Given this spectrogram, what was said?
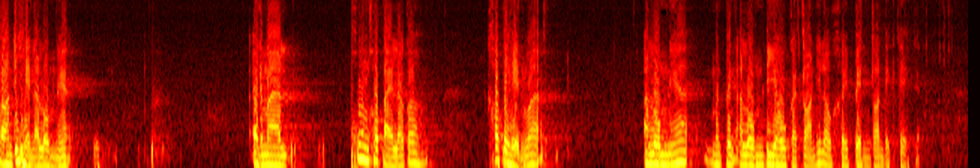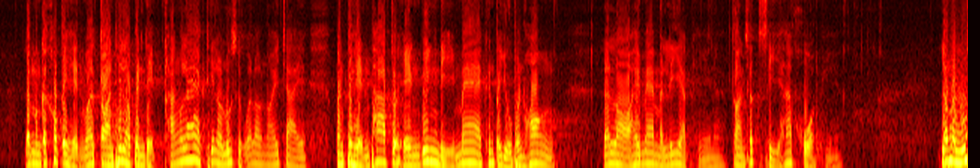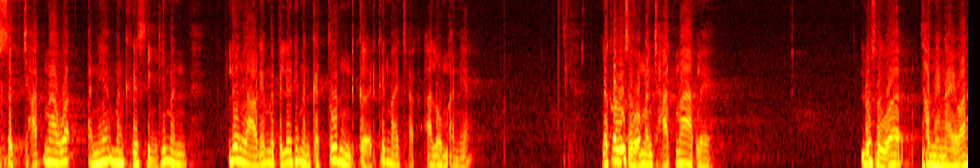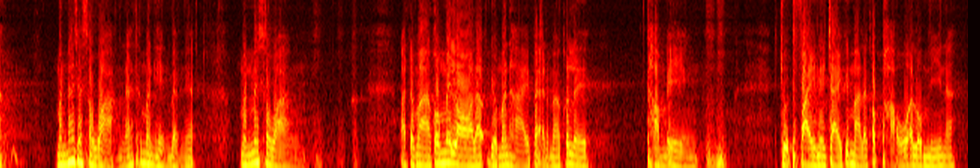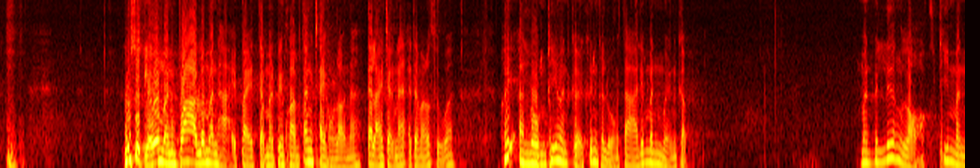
ตอนที่เห็นอารมณ์เนี้ยอาตมาพุ่งเข้าไปแล้วก็ เข้าไปเห็นว่าอารมณ์เนี้ยมันเป็นอารมณ์เดียวกับตอนที่เราเคยเป็นตอนเด็กๆ แล้วมันก็เข้าไปเห็นว่าตอนที่เราเป็นเด็กครั้งแรกที่เรารู้สึกว่าเราน้อยใจ มันไปเห็นภาพตัวเองวิ่งหนีแม่ขึ้นไปอยู่บนห้อง แล้วรอให้แม่มาเรียกอย่างนี้นะตอนสักสี่ห้าขวบอย่างนี้แล้วมันรู้สึกชัดมากว่า อันเนี้ยมันคือสิ่งที่มันเรื่องราวเนี้ยมันเป็นเรื่องที่มันกระตุ้นเกิดขึ้นมาจากอารมณ์อันเนี้ยแล้วก็รู้สึกว่ามันชัดมากเลย รู้สึกว่าทำยังไงวะ มันน่าจะสว่างนะ ถ้ามันเห็นแบบเนี้ย มันไม่สว่างอาตมาก็ไม่รอแล้ว เดี๋ยวมันหายไปอาตมาก็เลยทำเอง จุดไฟในใจขึ้นมาแล้วก็เผาอารมณ์นี้นะ รู้สึกเลยว่ามันว่าแล้วมันหายไป แต่มันเป็นความตั้งใจของเรานะ แต่หลังจากนั้นอาตมารู้สึกว่าเฮ้ยอารมณ์ที่มันเกิดขึ้นกับหลวงตาที่มันเหมือนกับ มันเป็นเรื่องหลอกที่มัน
